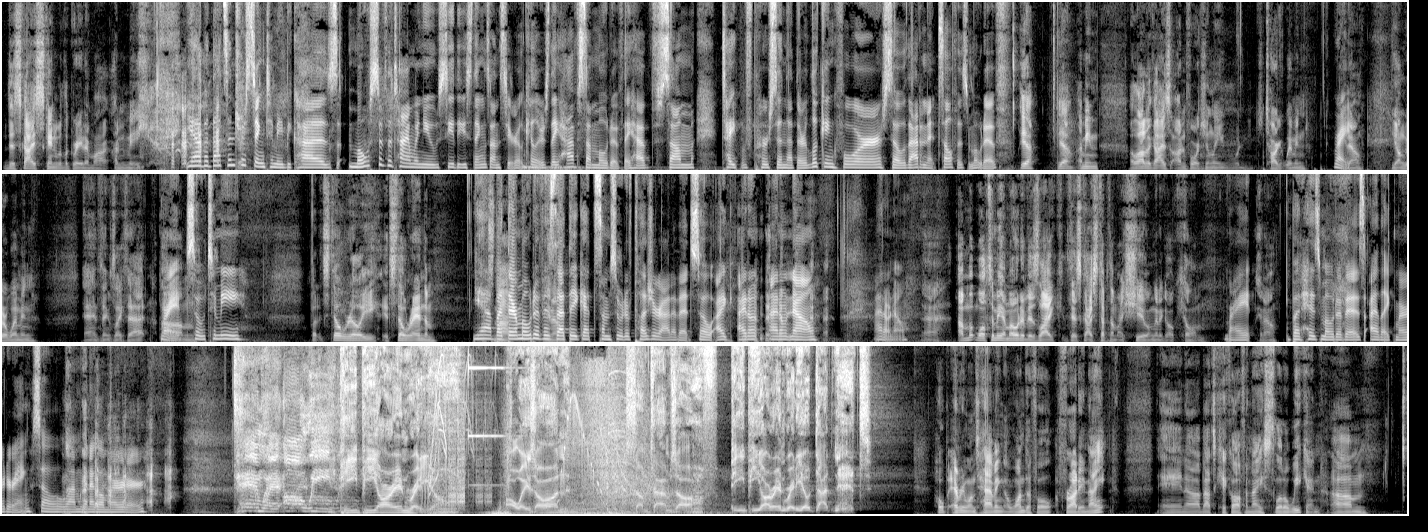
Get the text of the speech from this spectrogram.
This guy's skin would look great on my on me. yeah, but that's interesting to me because most of the time when you see these things on serial killers, they have some motive. They have some type of person that they're looking for. So that in itself is motive. yeah, yeah. I mean, a lot of the guys unfortunately would target women, Right. You know, younger women and things like that. Right. Um, so to me, but it's still really it's still random. yeah, it's but not, their motive you is know. that they get some sort of pleasure out of it. So I I don't I don't know. I don't know. Uh, um, well, to me, a motive is like this guy stepped on my shoe. I'm gonna go kill him. Right. You know. But his motive is I like murdering, so I'm gonna go murder. Damn, where are we? PPRN Radio. Always on, sometimes off. PPRNradio.net. Hope everyone's having a wonderful Friday night and uh, about to kick off a nice little weekend. Um,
